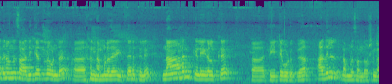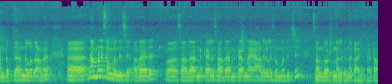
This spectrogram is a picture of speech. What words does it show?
അതിനൊന്നും സാധിക്കാത്തത് കൊണ്ട് നമ്മളിത് ഇത്തരത്തിൽ നാടൻ കിളികൾക്ക് തീറ്റ കൊടുക്കുക അതിൽ നമ്മൾ സന്തോഷം കണ്ടെത്തുക എന്നുള്ളതാണ് നമ്മളെ സംബന്ധിച്ച് അതായത് സാധാരണക്കാരിൽ സാധാരണക്കാരനായ ആളുകളെ സംബന്ധിച്ച് സന്തോഷം നൽകുന്ന കാഴ്ച കേട്ടോ.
